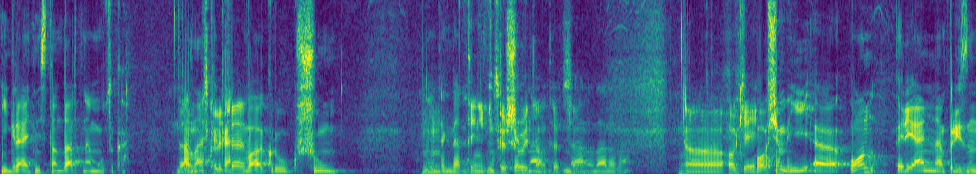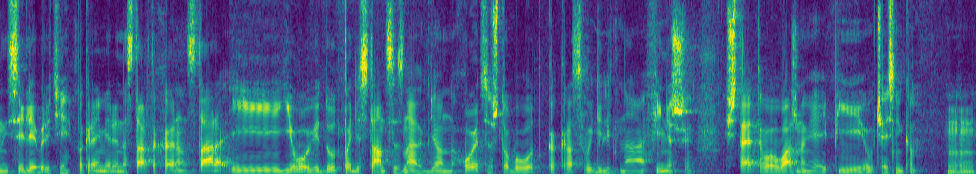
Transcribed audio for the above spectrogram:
играет нестандартная музыка. Да, а знаешь, какая? включает. Вокруг шум. Ну, и так далее. Ты не я кипишуй там вот это Да, да, да, да, да. А, Окей. В общем, и, э, он реально признанный селебрити, по крайней мере, на стартах Iron Star, и его ведут по дистанции, знают, где он находится, чтобы вот как раз выделить на финише, считают его важным VIP участником. Угу.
